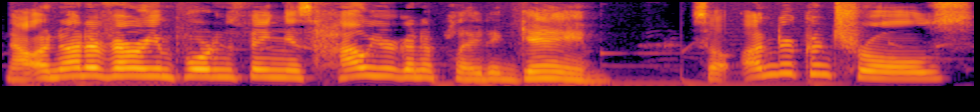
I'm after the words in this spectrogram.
Now, another very important thing is how you're going to play the game. So under controls,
